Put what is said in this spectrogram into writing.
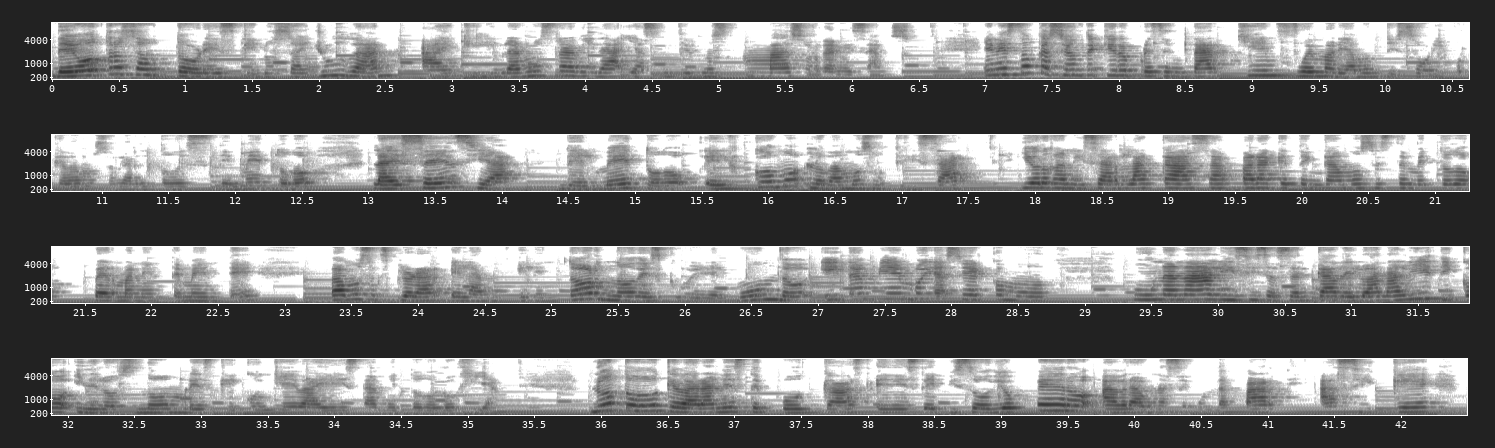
de otros autores que nos ayudan a equilibrar nuestra vida y a sentirnos más organizados. En esta ocasión te quiero presentar quién fue María Montessori, porque vamos a hablar de todo este método, la esencia del método, el cómo lo vamos a utilizar y organizar la casa para que tengamos este método permanentemente Vamos a explorar el, entorno, descubrir el mundo y también voy a hacer como un análisis acerca de lo analítico y de los nombres que conlleva esta metodología. No todo quedará en este podcast, en este episodio, pero habrá una segunda parte. Así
